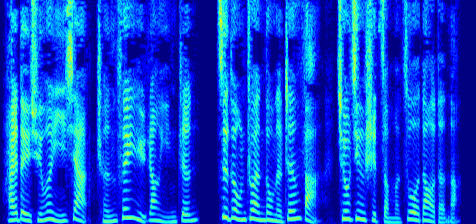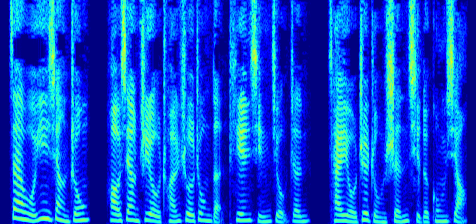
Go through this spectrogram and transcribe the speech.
还得询问一下陈飞宇，让银针自动转动的针法究竟是怎么做到的呢？在我印象中，好像只有传说中的天行九针才有这种神奇的功效。”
